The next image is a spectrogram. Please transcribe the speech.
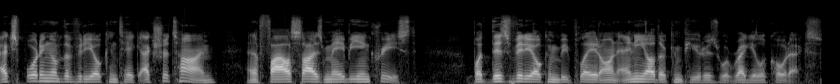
exporting of the video can take extra time and the file size may be increased, but this video can be played on any other computers with regular codecs.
